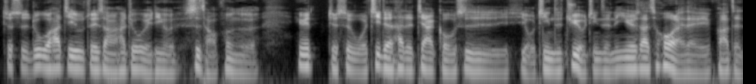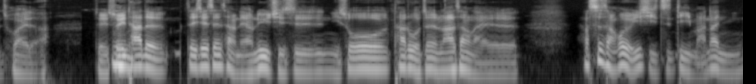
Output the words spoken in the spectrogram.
就是如果它技术追上，它就会有一个市场份额，因为就是我记得它的架构是有竞争、具有竞争力，因为它是后来才发展出来的，对，所以它的这些生产良率，其实你说它如果真的拉上来了。它市场会有一席之地嘛？那你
